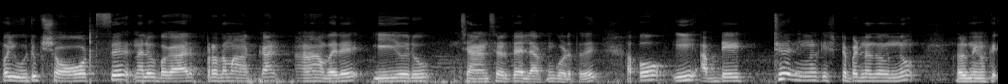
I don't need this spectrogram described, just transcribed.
അപ്പോൾ യൂട്യൂബ് ഷോർട്സ് നല്ല ഉപകാരപ്രദമാക്കാൻ ആണ് അവർ ഈ ഒരു ചാൻസ് എടുത്ത് എല്ലാവർക്കും കൊടുത്തത്. അപ്പോൾ ഈ അപ്ഡേറ്റ് നിങ്ങൾക്ക് ഇഷ്ടപ്പെടുന്നതൊന്നു അത് നിങ്ങൾക്ക്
